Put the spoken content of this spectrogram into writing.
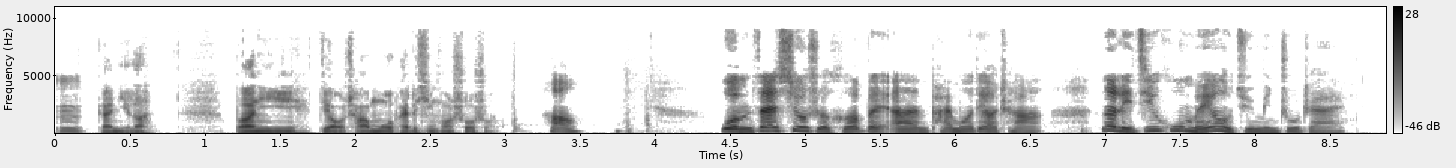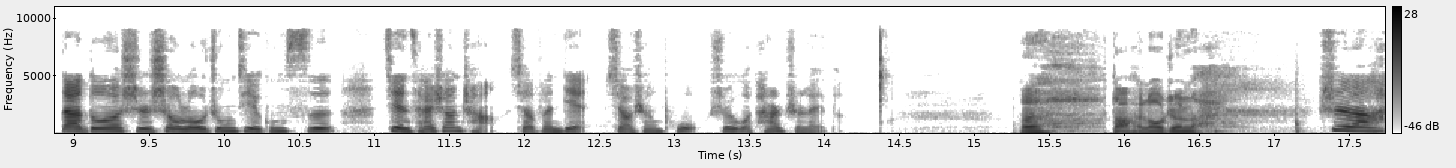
嗯，该你了，把你调查摸排的情况说说。好，我们在秀水河北岸排摸调查，那里几乎没有居民住宅，大多是售楼中介公司、建材商场、小饭店、小商铺、水果摊之类的。哎呀，大海捞针了。是啊，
